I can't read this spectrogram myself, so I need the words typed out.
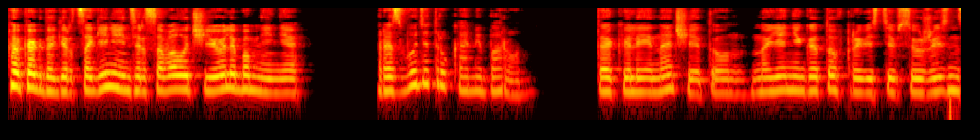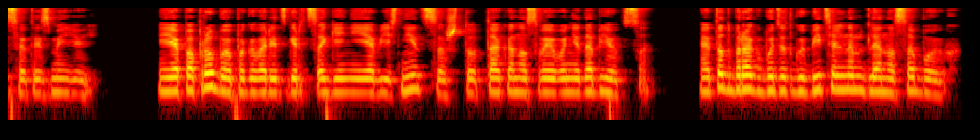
А когда герцогиню интересовало чье-либо мнение? Разводит руками барон. Так или иначе, это он, но я не готов провести всю жизнь с этой змеей. я попробую поговорить с герцогиней и объясниться, что так она своего не добьется. Этот брак будет губительным для нас обоих.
